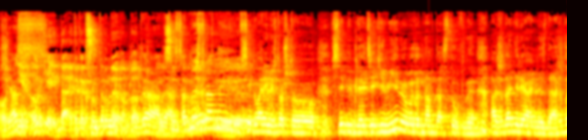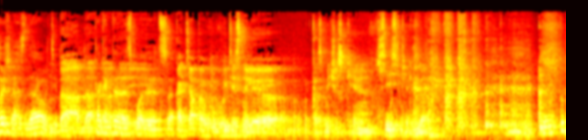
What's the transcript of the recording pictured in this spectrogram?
Сейчас... Нет, окей, да, это как с интернетом, да. Да, да. С, с одной стороны, и... все говорили то, что все библиотеки мира будут нам доступны, ожидание реальность, да, что сейчас, да, вот, типа, да, да, как да, интернет да, используется. Котята вытеснили космические сиськи. Да. Ну, тут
